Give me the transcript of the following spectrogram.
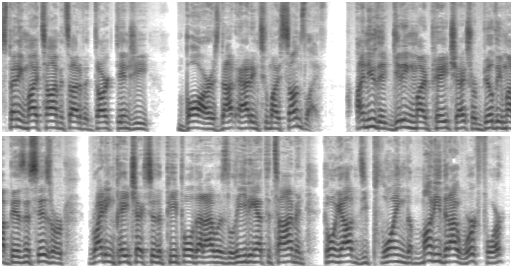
spending my time inside of a dark, dingy bar is not adding to my son's life. I knew that getting my paychecks or building my businesses or writing paychecks to the people that I was leading at the time and going out and deploying the money that I worked for,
